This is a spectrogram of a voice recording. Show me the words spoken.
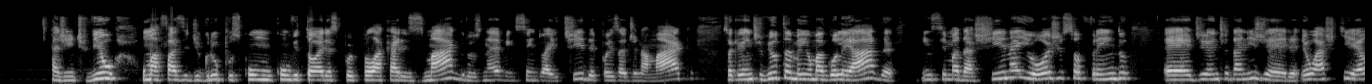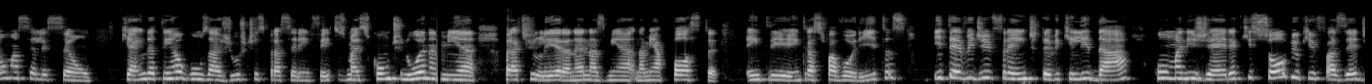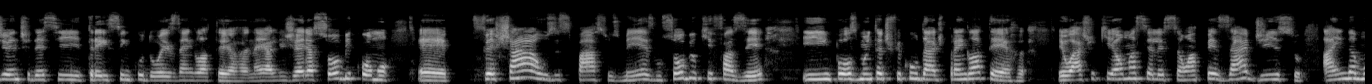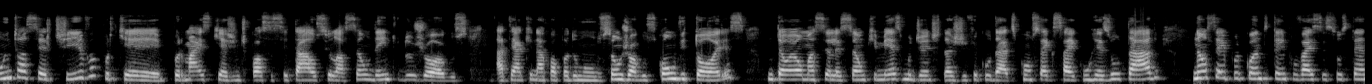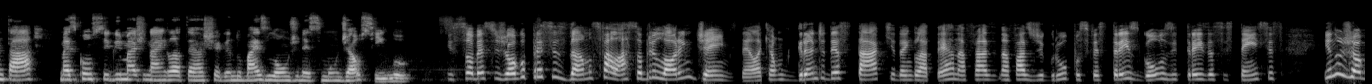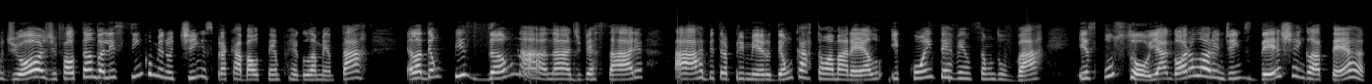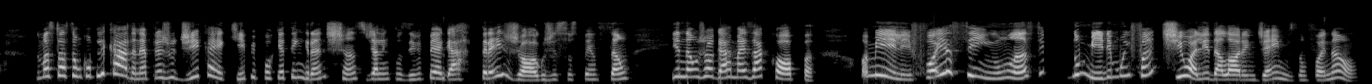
a gente viu uma fase de grupos com, com vitórias por placares magros, né, vencendo a Haiti, depois a Dinamarca. Só que a gente viu também uma goleada em cima da China e hoje sofrendo é, diante da Nigéria. Eu acho que é uma seleção que ainda tem alguns ajustes para serem feitos, mas continua na minha prateleira, né, nas minha, na minha aposta entre, entre as favoritas e teve de frente, teve que lidar com uma Nigéria que soube o que fazer diante desse 3-5-2 da Inglaterra, né? A Nigéria soube como é, fechar os espaços mesmo, soube o que fazer e impôs muita dificuldade para a Inglaterra. Eu acho que é uma seleção, apesar disso, ainda muito assertiva, porque por mais que a gente possa citar a oscilação dentro dos jogos, até aqui na Copa do Mundo, são jogos com vitórias, então é uma seleção que mesmo diante das dificuldades consegue sair com resultado. Não sei por quanto tempo vai se sustentar, mas consigo imaginar a Inglaterra chegando mais longe nesse mundial sim, Lu. E sobre esse jogo, precisamos falar sobre Lauren James, né? Ela que é um grande destaque da Inglaterra na fase, na fase de grupos, fez três gols e três assistências. E no jogo de hoje, faltando ali cinco minutinhos para acabar o tempo regulamentar, ela deu um pisão na, na, adversária. A árbitra primeiro deu um cartão amarelo e, com a intervenção do VAR, expulsou. E agora o Lauren James deixa a Inglaterra numa situação complicada, né? Prejudica a equipe porque tem grande chance de ela, inclusive, pegar três jogos de suspensão e não jogar mais a Copa. Ô, Mili, foi assim, um lance, no mínimo, infantil ali da Lauren James, não foi, não?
